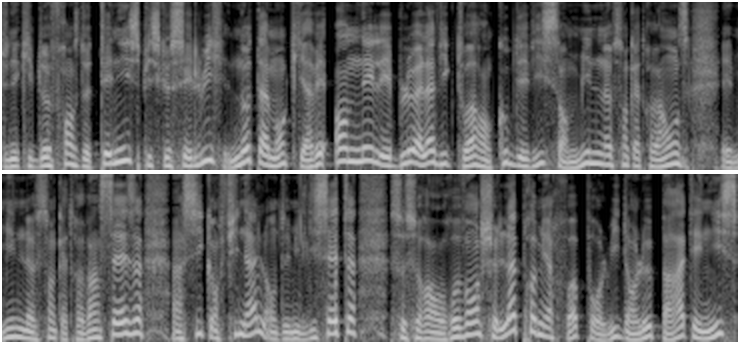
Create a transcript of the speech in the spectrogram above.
d'une équipe de France de tennis, puisque c'est lui notamment qui avait emmené les Bleus à la victoire en Coupe Davis en 1991 et 1996, ainsi qu'en finale en 2017. Ce sera en revanche la première fois pour lui dans le paratennis.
